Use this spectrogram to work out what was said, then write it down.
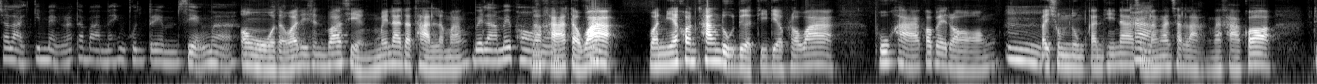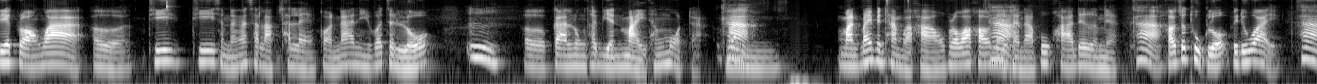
ฉลากกินแบ่งรัฐบาลไหมเห็นคุณเตรียมเสียงมา โอ้แต่ว่าดิฉันว่าเสียงไม่น่าจะทันละมั้ง เวลาไม่พอนะคะเอแต่ว่าวันนี้ค่อนข้างดุเดือดทีเดียวเพราะว่าผู้ค้าก็ไปร้องอืมไปชุมนุมกันที่หน้าค่ะสำนักงานฉลากนะคะ ก็เรียกร้องว่า เออที่ที่สำนักงานฉลากแถลงก่อนหน้านี้ว่าจะโละอืมเอ่อการลงทะเบียนใหม่ทั้งหมดอะค่ะมัน มันไม่เป็นธรรมกับเขา เพราะว่าเขาค่ะในฐานะผู้ค้าเดิมเนี่ยค่ะเขาจะถูกโละไปด้วยค่ะ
